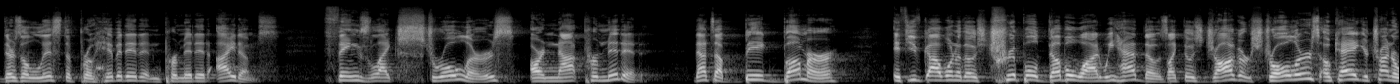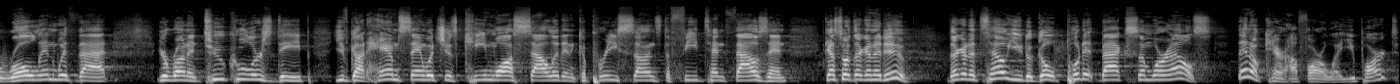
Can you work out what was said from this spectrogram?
there's a list of prohibited and permitted items. Things like strollers are not permitted. That's a big bummer if you've got one of those triple double wide, we had those, like those jogger strollers, okay? You're trying to roll in with that. You're running two coolers deep. You've got ham sandwiches, quinoa salad, and Capri Suns to feed 10,000. Guess what they're gonna do? They're gonna tell you to go put it back somewhere else. They don't care how far away you parked.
